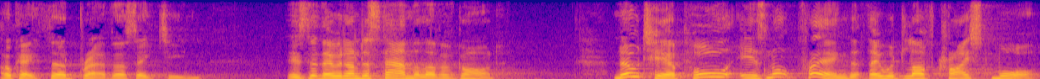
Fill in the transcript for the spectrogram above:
Okay, third prayer, verse 18, is that they would understand the love of God. Note here, Paul is not praying that they would love Christ more.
